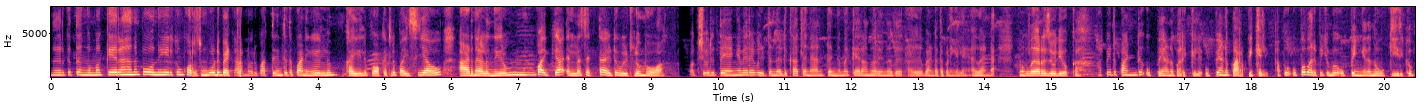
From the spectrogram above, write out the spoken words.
നേർക്ക് തെങ്ങുമ്മ കയറാന്ന് പോകുന്നതായിരിക്കും കുറച്ചും കൂടി ബെറ്റർ കാരണം ഒരു പത്ത് മിനിറ്റത്തെ പണികളിലും കയ്യിൽ പോക്കറ്റിൽ പൈസയാവും. ആടുന്ന ഇളനീരും വയ്ക്കുക. എല്ലാം സെറ്റായിട്ട് വീട്ടിലും പോവാം. പക്ഷെ ഒരു തേങ്ങ വരെ വീട്ടിൽ നിന്ന് എടുക്കാത്ത ഞാൻ തെങ്ങമ്മക്കേറാന്ന് പറയുന്നത് അത് വേണ്ടാത്ത പണിയല്ലേ? അത് വേണ്ട. നമുക്ക് വേറെ ജോലി നോക്കാം അപ്പോൾ ഇത് പണ്ട് ഉപ്പയാണ് പറിക്കൽ ഉപ്പയാണ് പറപ്പിക്കൽ അപ്പോൾ ഉപ്പ പറപ്പിക്കുമ്പോൾ ഉപ്പ ഇങ്ങനെ നോക്കിയിരിക്കും.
